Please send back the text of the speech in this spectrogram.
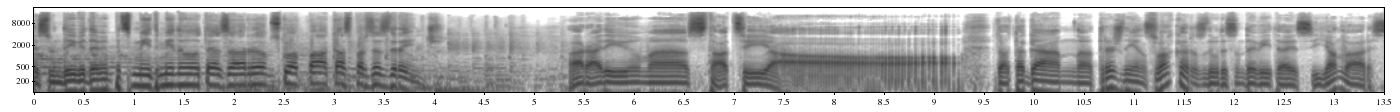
22, 19 minūtes ar jums kopā Kaspars Zariņš. Raidījumā stācijā. Tā tagad trešdienas vakars, 29. janvāris.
